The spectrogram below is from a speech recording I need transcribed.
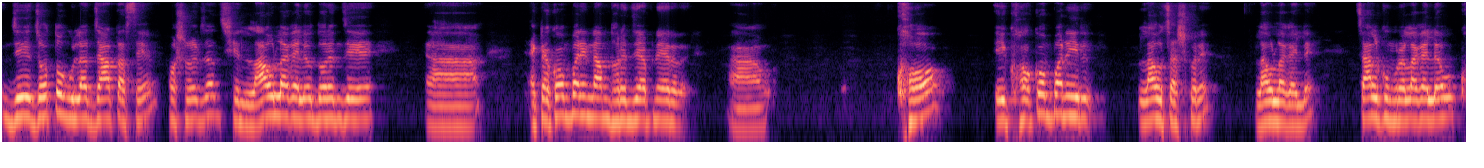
যে যতগুলা জাত আছে, ফসলের জাত, সে লাউ লাগাইলেও ধরেন যে একটা কোম্পানির নাম ধরেন যে আপনার খ, এই খ কোম্পানির লাউ চাষ করে, লাউ লাগাইলে। চাল কুমড়া লাগাইলেও খ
